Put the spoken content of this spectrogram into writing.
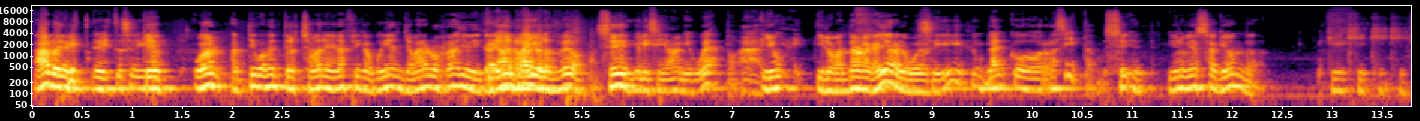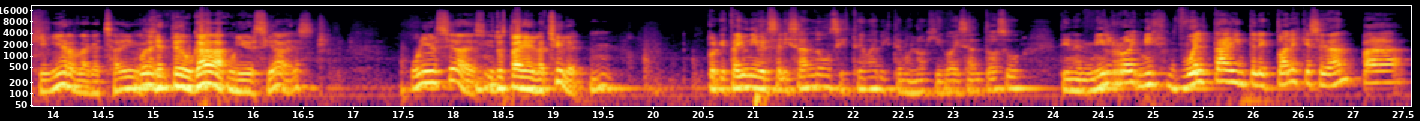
Ah, lo he he, visto. he visto ese video. Que, bueno, antiguamente los chamanes en África podían llamar a los rayos y caían rayos los veo. Sí. Yo le hice llamaban que weas. po. Ay, Y, ay. y lo mandaron a callar a los weones. Sí, es un blanco racista. Sí, y uno piensa, ¿qué onda? ¿Qué, qué, qué, qué- qué mierda, cachai? Bueno, Gente educada, universidades. Universidades. Y tú estás en la Chile. Mm. Porque estáis universalizando un sistema epistemológico. Ahí sean todos sus. Tienen mil, ro- mil vueltas intelectuales que se dan para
